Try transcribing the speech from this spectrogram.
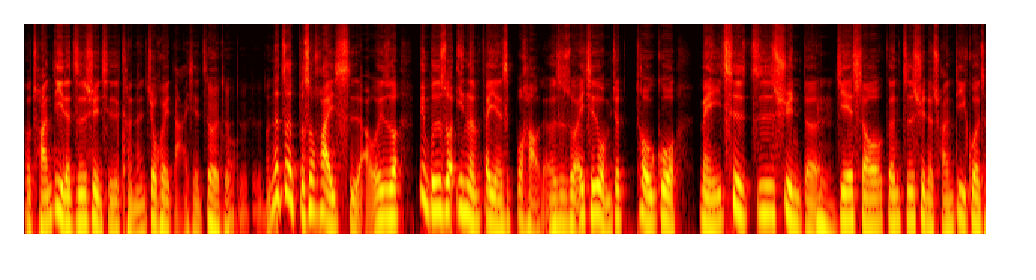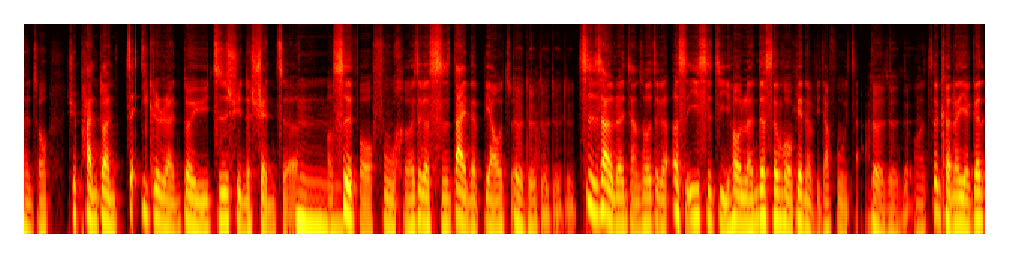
所传递的资讯，其实可能就会打一些折扣。对对对对，那这不是坏事啊！我就是说，并不是说因人肺炎是不好的，而是说，哎，其实我们就透过每一次资讯的接收跟资讯的传递过程中。去判断这一个人对于资讯的选择，嗯，是否符合这个时代的标准？对对对对对。事实上，有人讲说，这个二十一世纪以后，人的生活变得比较复杂。对对对。哦，这可能也跟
